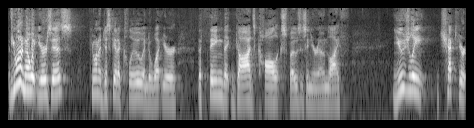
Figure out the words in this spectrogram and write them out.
if you want to know what yours is, if you want to just get a clue into what your the thing that God's call exposes in your own life, usually check your,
